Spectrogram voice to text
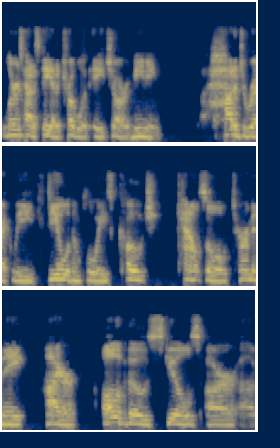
learns how to stay out of trouble with HR, meaning how to directly deal with employees, coach, counsel, terminate, hire. All of those skills are uh,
